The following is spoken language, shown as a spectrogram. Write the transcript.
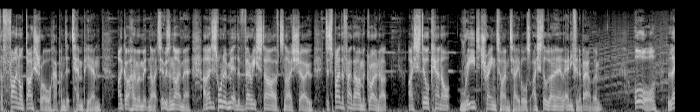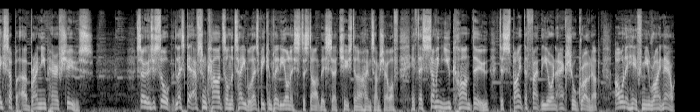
the final dice roll happened at 10 pm. I got home at midnight, so it was a nightmare. And I just want to admit at the very start of tonight's show, despite the fact that I'm a grown up, I still cannot read train timetables. I still don't know anything about them. Or lace up a brand new pair of shoes. So I just thought, let's get have some cards on the table. Let's be completely honest to start this uh, Tuesday night home time show off. If there's something you can't do, despite the fact that you're an actual grown up, I want to hear from you right now.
